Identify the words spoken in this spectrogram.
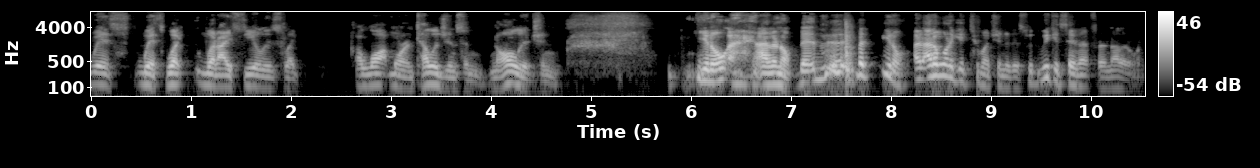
with, with what what I feel is like a lot more intelligence and knowledge and you know i don't know but, but you know I, don't want to get too much into this but we could say that for another one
